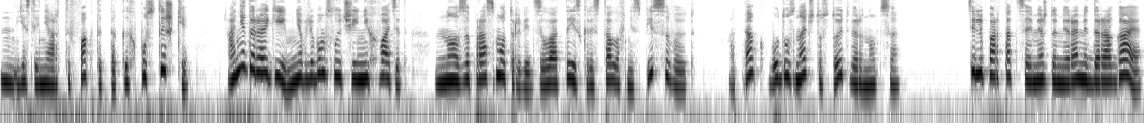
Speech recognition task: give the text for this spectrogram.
если не артефакты, так их пустышки. Они дорогие, мне в любом случае не хватит, но за просмотр ведь золотые из кристаллов не списывают. А так буду знать, что стоит вернуться. Телепортация между мирами дорогая,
